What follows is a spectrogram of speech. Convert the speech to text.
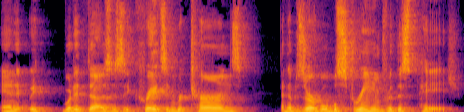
and it, it, what it does is it creates and returns an observable stream for this page.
